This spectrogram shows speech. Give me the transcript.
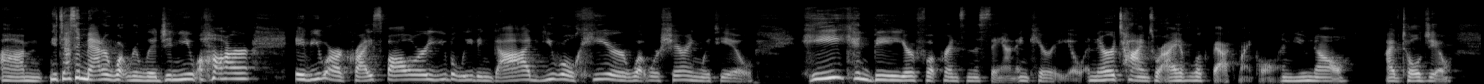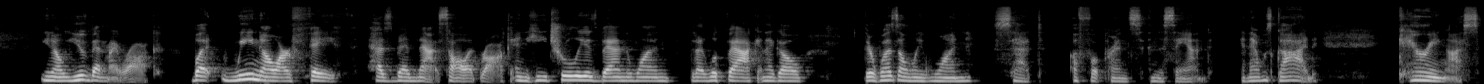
Um, it doesn't matter what religion you are. If you are a Christ follower, you believe in God, you will hear what we're sharing with you. He can be your footprints in the sand and carry you. And there are times where I have looked back, Michael, and you know, I've told you, you know, you've been my rock, but we know our faith has been that solid rock. And he truly has been the one that I look back and I go, there was only one set of footprints in the sand, and that was God carrying us.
